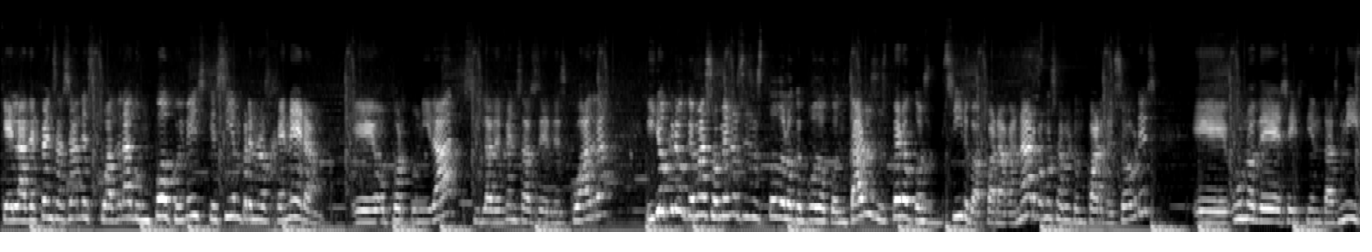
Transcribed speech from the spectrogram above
que la defensa se ha descuadrado un poco y veis que siempre nos generan eh, oportunidad si la defensa se descuadra. Y yo creo que más o menos eso es todo lo que puedo contaros. Espero que os sirva para ganar. Vamos a abrir un par de sobres. Eh, uno de 600.000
